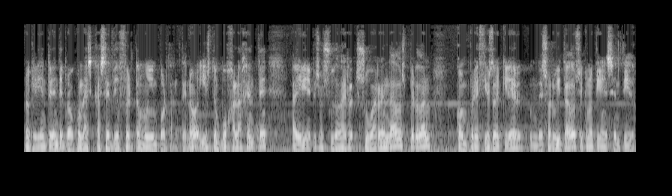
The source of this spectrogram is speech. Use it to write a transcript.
lo que evidentemente provoca una escasez de oferta muy importante, ¿no? Y esto empuja a la gente a vivir en pisos subarrendados, perdón, con precios de alquiler desorbitados y que no tienen sentido.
